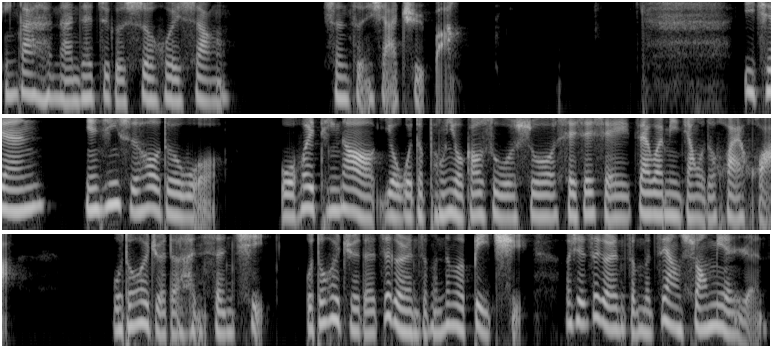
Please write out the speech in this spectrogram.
应该很难在这个社会上生存下去吧。以前年轻时候的我，我会听到有我的朋友告诉我说，谁谁谁在外面讲我的坏话，我都会觉得很生气。我都会觉得这个人怎么那么 bitch，而且这个人怎么这样双面人？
